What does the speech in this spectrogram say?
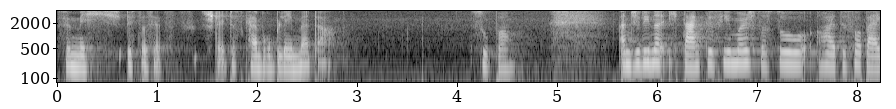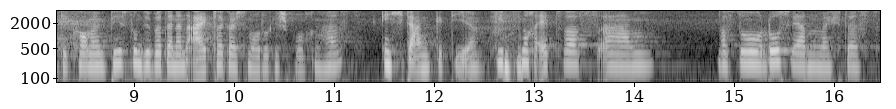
für mich ist das jetzt, stellt das kein Problem mehr dar. Super. Angelina, ich danke dir vielmals, dass du heute vorbeigekommen bist und über deinen Alltag als Model gesprochen hast. Ich danke dir. Gibt es noch etwas, ähm, was du loswerden möchtest?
